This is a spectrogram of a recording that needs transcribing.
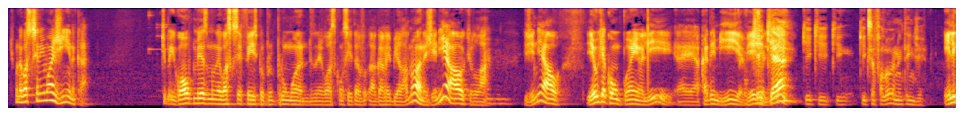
Tipo, um negócio que você não imagina, cara. Tipo, igual o mesmo negócio que você fez por, por um ano do negócio conceito HVB lá. Mano, é genial aquilo lá. Uhum. Genial. Eu que acompanho ali, é, academia, o vejo que ali. O que, que, que, que, que você falou? Eu não entendi. Ele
